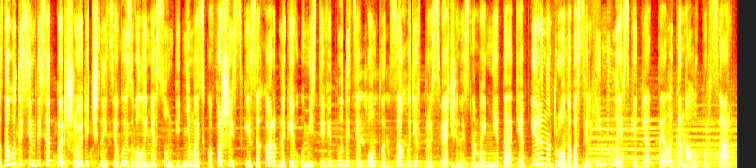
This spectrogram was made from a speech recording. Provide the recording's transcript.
З нагоди 71-ї річниці визволення Сум від німецько-фашистських загарбників у місті відбудеться комплекс заходів, присвячений знаменній даті. Ірина Дронова, Сергій Мілевський для телеканалу Пульсар.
